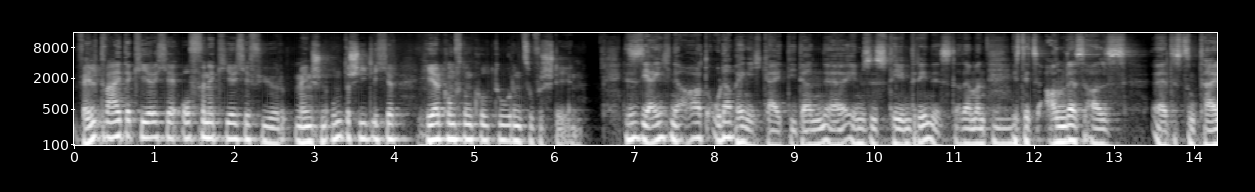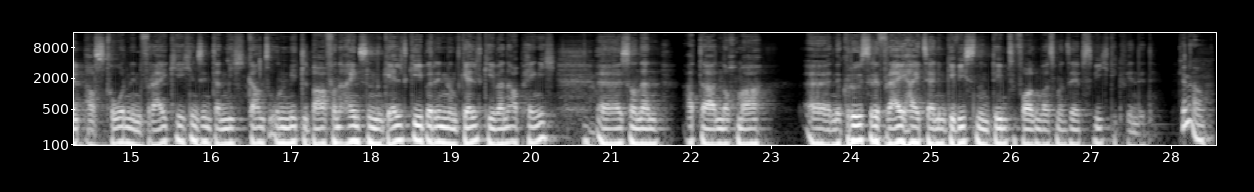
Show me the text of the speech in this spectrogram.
weltweite Kirche, offene Kirche für Menschen unterschiedlicher Herkunft und Kulturen zu verstehen. Das ist ja eigentlich eine Art Unabhängigkeit, die dann äh, im System drin ist. Oder man mhm. ist jetzt anders als äh, das zum Teil Pastoren in Freikirchen sind dann nicht ganz unmittelbar von einzelnen Geldgeberinnen und Geldgebern abhängig, ja. äh, sondern hat da nochmal äh, eine größere Freiheit seinem Gewissen und dem zu folgen, was man selbst wichtig findet. Genau.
